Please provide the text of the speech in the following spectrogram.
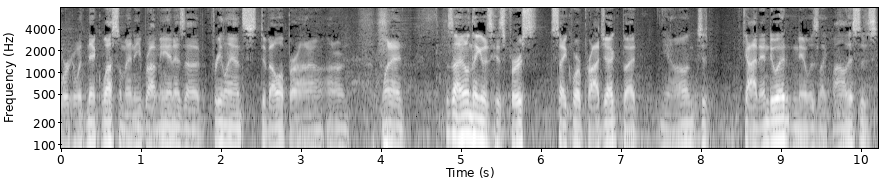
working with Nick Wesselman. He brought me in as a freelance developer on a, on a one. Of, I don't think it was his first Sitecore project, but you know, just got into it, and it was like, wow, this is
